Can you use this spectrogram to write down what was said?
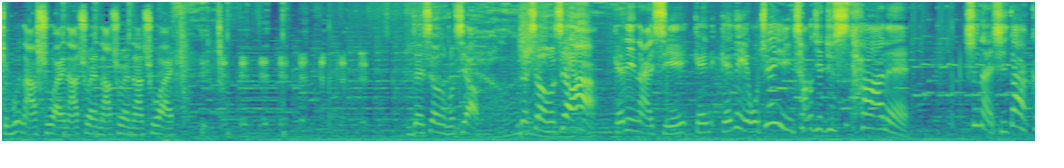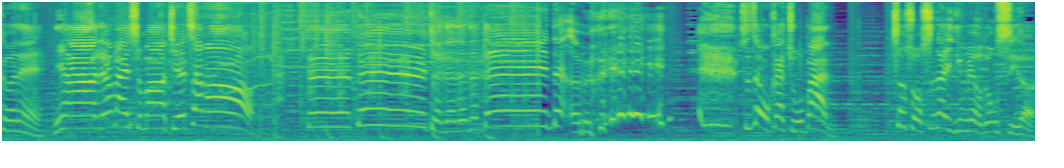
全部拿出来，拿出来，拿出来，拿出来。你在笑什么笑？你在笑什么笑啊？给你奶昔，给你给你，我觉得隐藏结局是他呢，是奶昔大哥呢。你好，你要买什么？结账哦。噔噔噔噔噔噔噔，呃，现 在我该怎么办？厕所现在已经没有东西了，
